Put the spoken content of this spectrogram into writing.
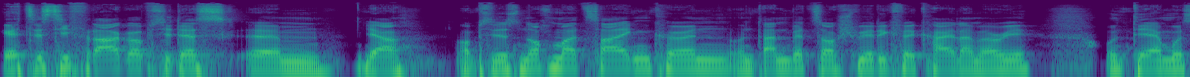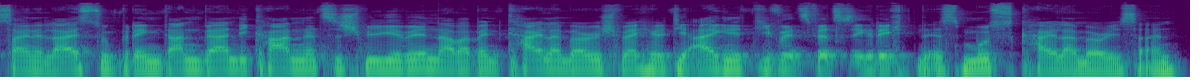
Jetzt ist die Frage, ob sie das, ähm, ja, ob sie das nochmal zeigen können und dann wird es auch schwierig für Kyler Murray und der muss seine Leistung bringen. Dann werden die Cardinals das Spiel gewinnen, aber wenn Kyler Murray schwächelt, die eigene Defense wird sich richten. Es muss Kyler Murray sein.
